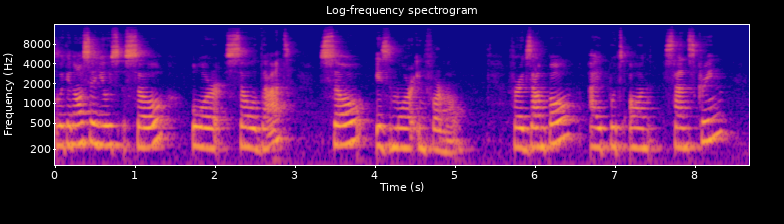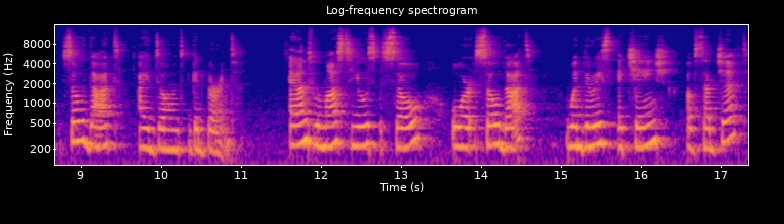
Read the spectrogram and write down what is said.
We can also use so or so that. So is more informal. For example, I put on sunscreen so that I don't get burned. And we must use so or so that when there is a change of subject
